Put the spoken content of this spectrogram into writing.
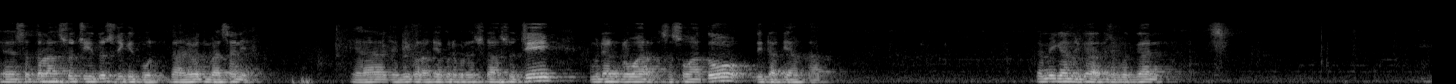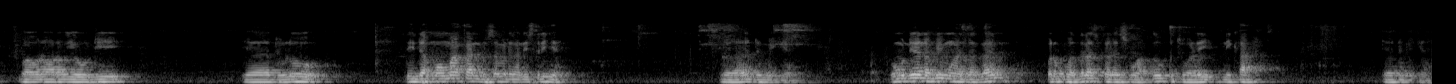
Ya, setelah suci itu sedikit pun. Kita lewat pembahasannya. Ya, jadi kalau dia benar-benar sudah suci, kemudian keluar sesuatu tidak dianggap. Demikian juga disebutkan bahwa orang-orang Yahudi ya dulu tidak mau makan bersama dengan istrinya. Ya, demikian. Kemudian Nabi mengatakan perbuatlah segala sesuatu kecuali nikah. Ya demikian.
